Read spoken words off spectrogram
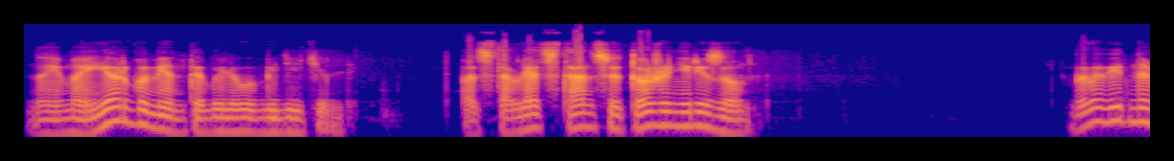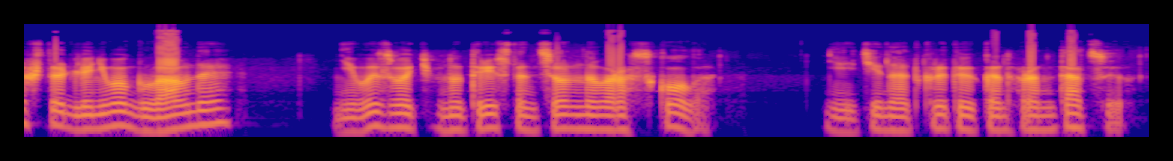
Но и мои аргументы были убедительны. Подставлять станцию тоже не резон. Было видно, что для него главное не вызвать внутри станционного раскола, не идти на открытую конфронтацию –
